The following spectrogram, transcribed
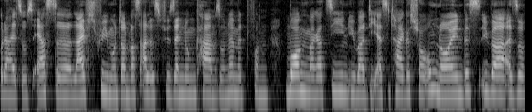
oder halt so das erste Livestream und dann was alles für Sendungen kam, so, ne, mit von Morgenmagazin über die erste Tagesschau um neun bis über, also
